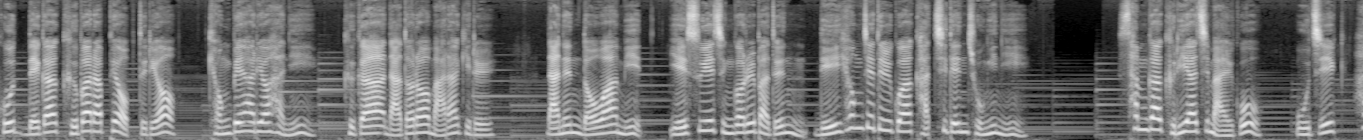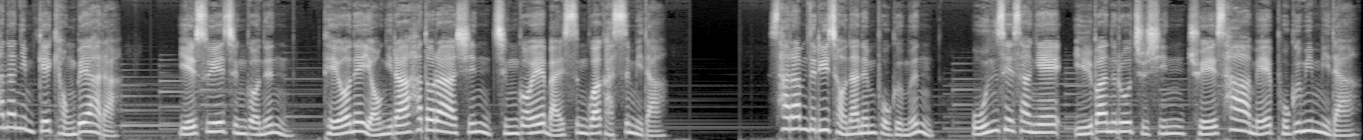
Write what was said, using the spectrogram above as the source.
곧 내가 그 발 앞에 엎드려 경배하려 하니 그가 나더러 말하기를 나는 너와 및 예수의 증거를 받은 네 형제들과 같이 된 종이니 삼가 그리하지 말고 오직 하나님께 경배하라. 예수의 증거는 대언의 영이라 하더라 하신 증거의 말씀과 같습니다. 사람들이 전하는 복음은 온 세상에 일반으로 주신 죄 사함의 복음입니다.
